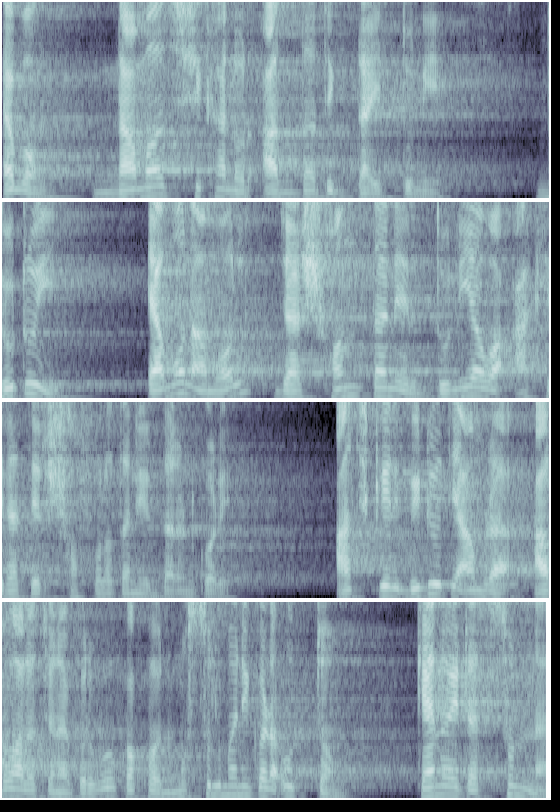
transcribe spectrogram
এবং নামাজ শেখানোর আধ্যাত্মিক দায়িত্ব নিয়ে। দুটোই এমন আমল যা সন্তানের দুনিয়া ও আখিরাতের সফলতা নির্ধারণ করে। আজকের ভিডিওতে আমরা আরও আলোচনা করব কখন মুসলমানি করা উত্তম। কেন এটা সুন্না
